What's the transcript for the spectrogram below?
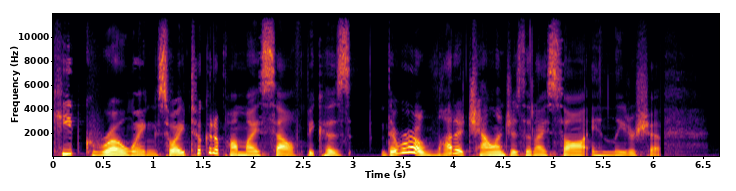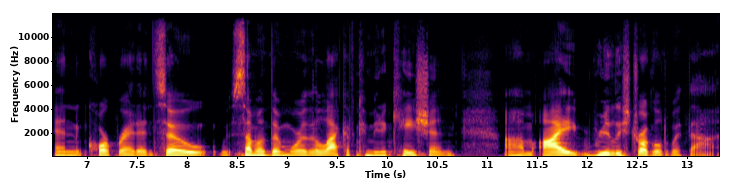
keep growing. So I took it upon myself because there were a lot of challenges that I saw in leadership and corporate. And so some of them were the lack of communication. Um, I really struggled with that.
